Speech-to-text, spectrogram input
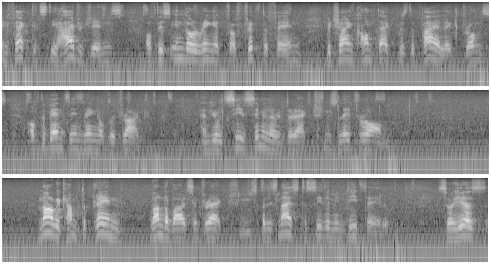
In fact, it's the hydrogens of this indole ring of tryptophan which are in contact with the pi electrons of the benzene ring of the drug. And you'll see similar interactions later on. Now we come to plain van der Waals interactions, but it's nice to see them in detail. So here's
